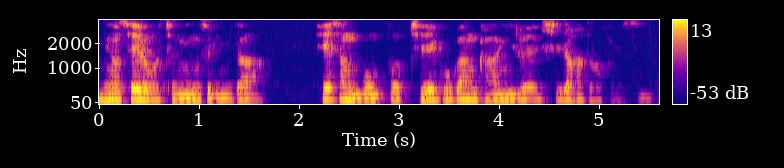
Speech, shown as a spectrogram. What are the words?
안녕하세요. 정영석입니다. 해상보험법 제9강 강의를 시작하도록 하겠습니다.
